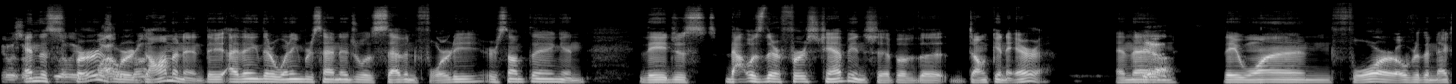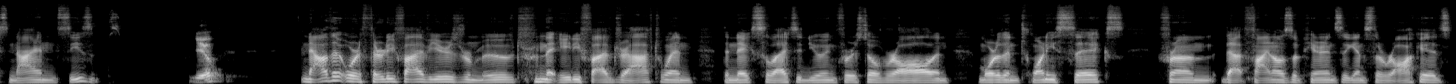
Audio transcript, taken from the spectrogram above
It was and the really Spurs were run. dominant. They, I think their winning percentage was seven forty or something, and they just that was their first championship of the Duncan era, and then yeah. they won four over the next nine seasons. Yep now that we're 35 years removed from the 85 draft when the Knicks selected Ewing first overall and more than 26 from that finals appearance against the Rockets,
